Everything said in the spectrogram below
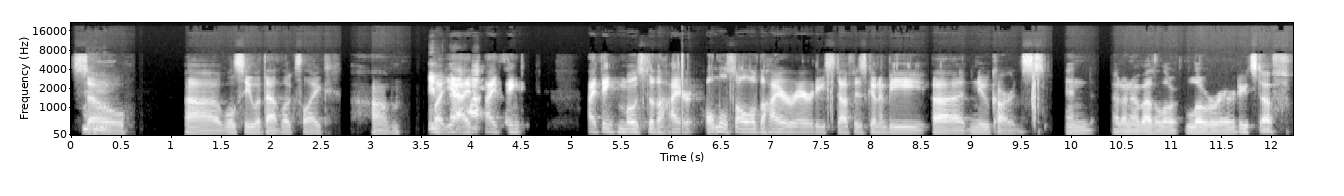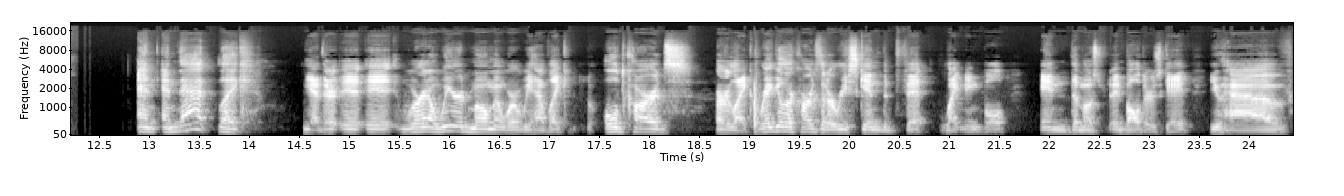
so mm-hmm. uh, we'll see what that looks like. Um, but yeah, I, I, think I think most of the higher, almost all of the higher rarity stuff is going to be uh, new cards, and I don't know about the low, lower rarity stuff and and that like yeah there it, it, we're in a weird moment where we have like old cards or like regular cards that are reskinned and fit lightning bolt in the most in Baldur's Gate. You have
